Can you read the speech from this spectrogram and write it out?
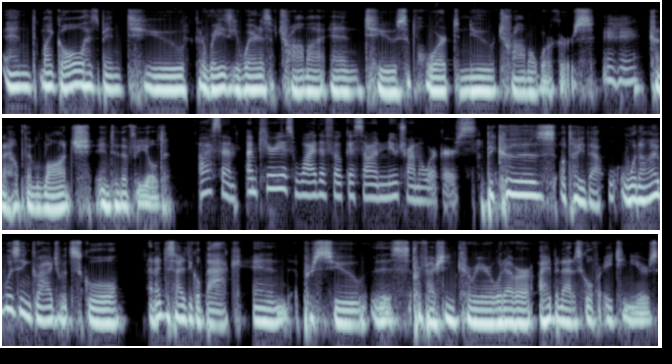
And my goal has been to kind of raise the awareness of trauma and to support new trauma workers, mm-hmm. kind of help them launch into the field. Awesome. I'm curious why the focus on new trauma workers? Because I'll tell you that when I was in graduate school, and I decided to go back and pursue this profession, career, whatever. I had been out of school for 18 years.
